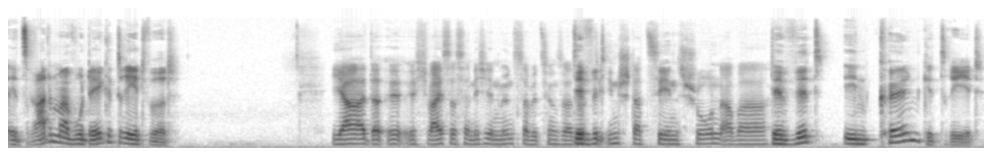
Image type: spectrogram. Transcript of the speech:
Jetzt rate mal, wo der gedreht wird. Ja, da, äh, ich weiß, dass er nicht in Münster, beziehungsweise der wird, die Innenstadt-Szenen schon, aber. Der wird in Köln gedreht.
